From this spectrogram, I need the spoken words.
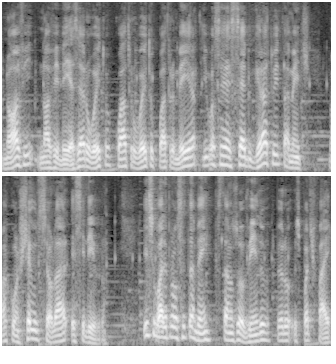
99608-4846 e você recebe gratuitamente no aconchego do celular esse livro. Isso vale para você também, que está nos ouvindo pelo Spotify.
